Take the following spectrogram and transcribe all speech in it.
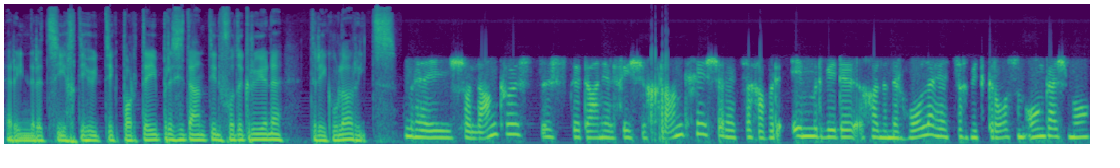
erinnert sich die heutige Parteipräsidentin der Grünen, Regula Ritz. Wir haben schon lange gewusst, dass der Daniel Fischer krank ist. Er hat sich aber immer wieder können erholen, hat sich mit großem Engagement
